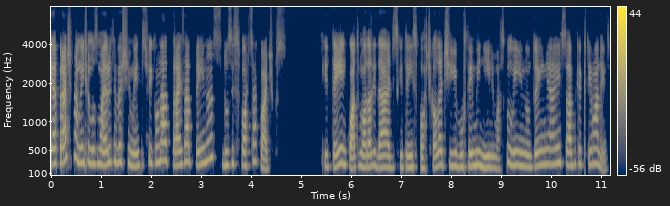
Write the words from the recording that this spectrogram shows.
que é praticamente um dos maiores investimentos, ficando atrás apenas dos esportes aquáticos. Que tem quatro modalidades, que tem esporte coletivo, feminino e masculino, tem, a gente sabe o que, é que tem lá dentro.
